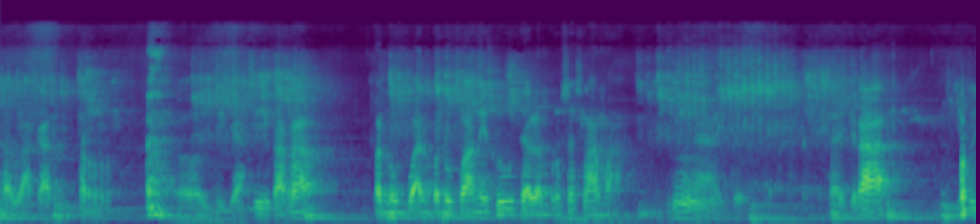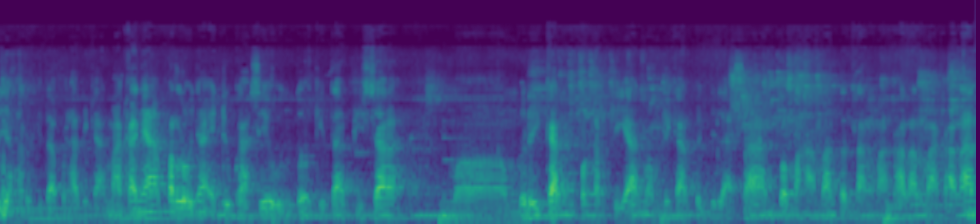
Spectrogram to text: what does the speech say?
baru akan terindikasi karena penumpuan-penumpuan itu dalam proses lama. Nah, itu saya kira itu yang harus kita perhatikan. Makanya perlunya edukasi untuk kita bisa memberikan pengertian, memberikan penjelasan, pemahaman tentang makanan-makanan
